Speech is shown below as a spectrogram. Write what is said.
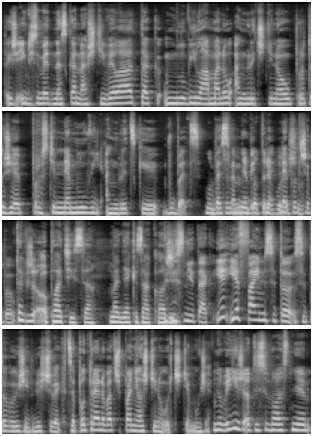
Takže i když jsem je dneska naštívila, tak mluví lámanou angličtinou, protože prostě nemluví anglicky vůbec. No, Bez svém, ne, nepotřebují. Takže oplatí se mít nějaké základy. Přesně tak. Je, je fajn si to, si to využít, když člověk chce potrénovat španělštinu, určitě může. No vidíš, a ty si vlastně,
